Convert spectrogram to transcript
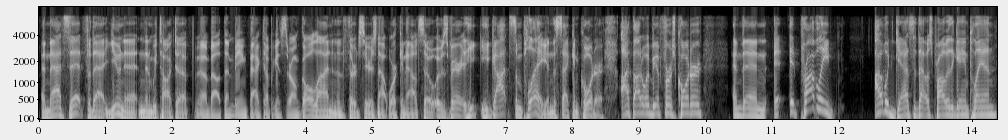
And that's it for that unit. And then we talked up about them being backed up against their own goal line, and then the third series not working out. So it was very he he got some play in the second quarter. I thought it would be a first quarter, and then it, it probably I would guess that that was probably the game plan.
